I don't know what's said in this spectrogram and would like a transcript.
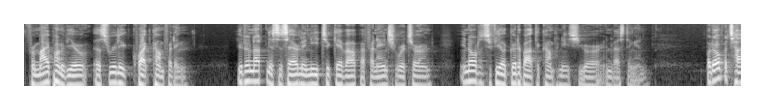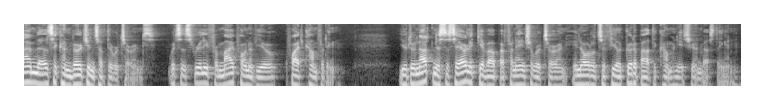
from my point of view, is really quite comforting. You do not necessarily need to give up a financial return in order to feel good about the companies you are investing in. But over time, there is a convergence of the returns, which is really, from my point of view, quite comforting. You do not necessarily give up a financial return in order to feel good about the companies you're investing in.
